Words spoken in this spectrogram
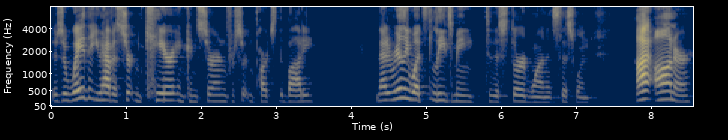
there's a way that you have a certain care and concern for certain parts of the body. And that really what leads me to this third one. It's this one. I honor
